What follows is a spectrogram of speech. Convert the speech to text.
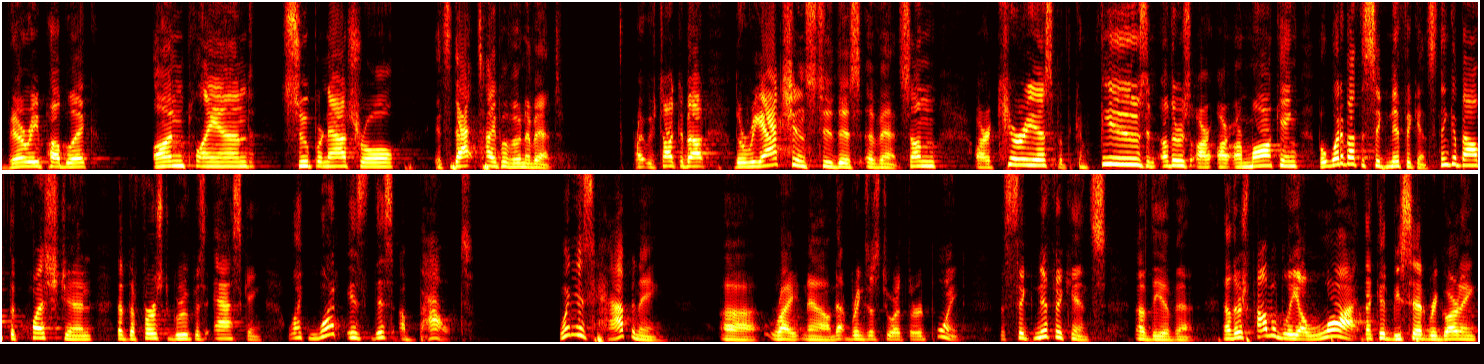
very public, unplanned, supernatural. It's that type of an event. Right, we've talked about the reactions to this event. Some are curious, but confused, and others are, are, are, mocking. But what about the significance? Think about the question that the first group is asking. Like, what is this about? What is happening uh, right now? That brings us to our third point the significance of the event. Now, there's probably a lot that could be said regarding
